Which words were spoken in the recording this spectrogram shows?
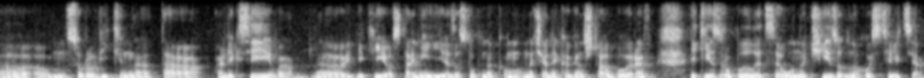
е, Суровікіна та Алєксєєва, е, який останній є заступником начальника генштабу РФ, які зробили це уночі з одного стільця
